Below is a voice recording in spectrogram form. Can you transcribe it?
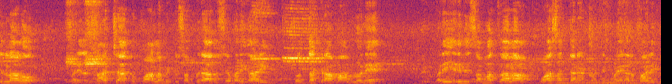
జిల్లాలో మరి సాక్షాత్తు పార్లమెంటు సభ్యురాలు శబరి గారి సొంత గ్రామంలోనే మరి ఎనిమిది సంవత్సరాల వాసంత అనేటువంటి మైనర్ బాలిక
